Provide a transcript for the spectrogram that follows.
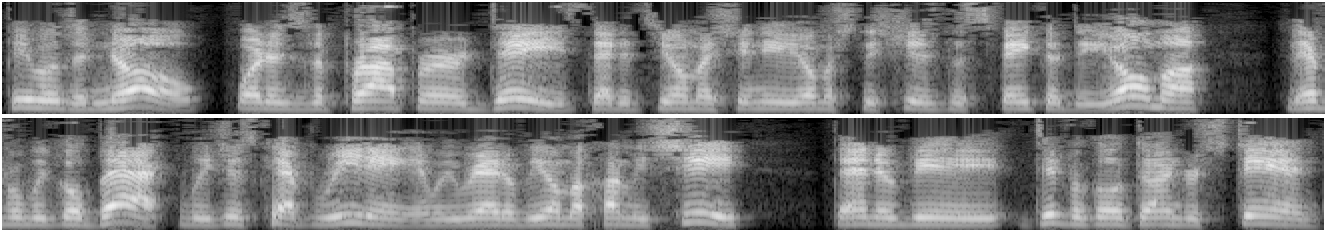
people to know what is the proper days, that it's Yom HaSheni, Yom HaShlishi is the Sveka de Yoma. Therefore we go back, we just kept reading and we read of Yom HaChamishi, then it would be difficult to understand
